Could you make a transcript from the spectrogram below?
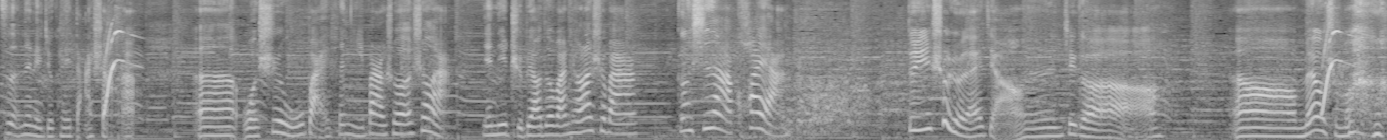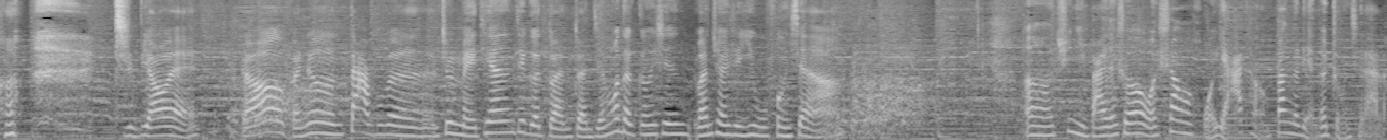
字，那里就可以打赏了。呃，我是五百分你一半，说瘦啊，年底指标都完成了是吧？更新啊，快呀！对于瘦瘦来讲，这个，嗯，没有什么 指标哎。然后反正大部分就是每天这个短短节目的更新，完全是义务奉献啊。嗯，去你白的说，我上火牙疼，半个脸都肿起来了。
